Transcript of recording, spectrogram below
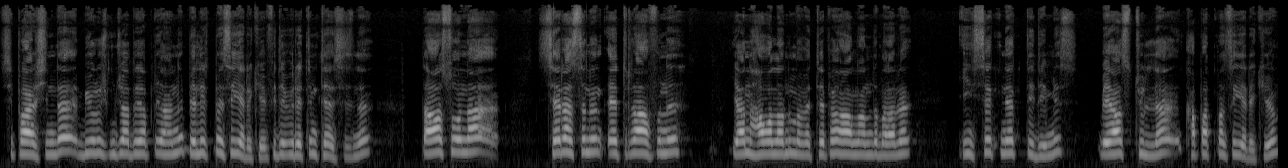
siparişinde biyolojik mücadele yaptığını belirtmesi gerekiyor fide üretim tesisine. Daha sonra serasının etrafını yan havalandırma ve tepe havalandırmaları inset net dediğimiz beyaz tülle kapatması gerekiyor.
